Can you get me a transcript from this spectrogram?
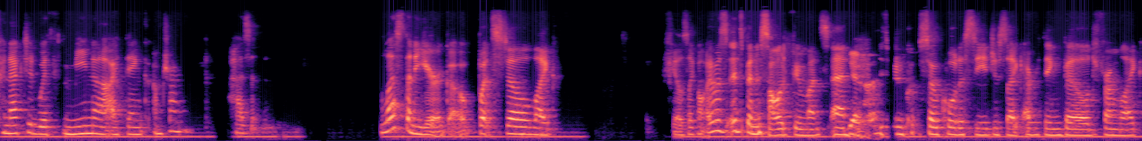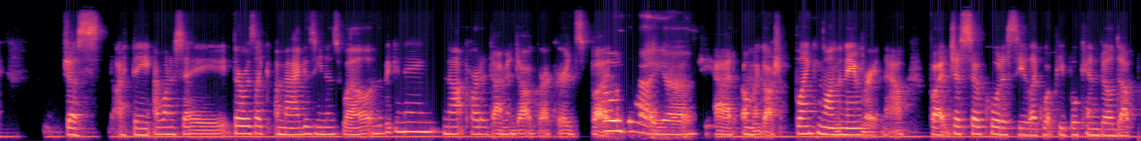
connected with Mina, I think. I'm trying has it less than a year ago, but still like feels like it was it's been a solid few months and yeah. it's been so cool to see just like everything build from like just I think I want to say there was like a magazine as well in the beginning, not part of Dime + Dog Records, but oh yeah, yeah. She had oh my gosh, blanking on the name right now, but just so cool to see like what people can build up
